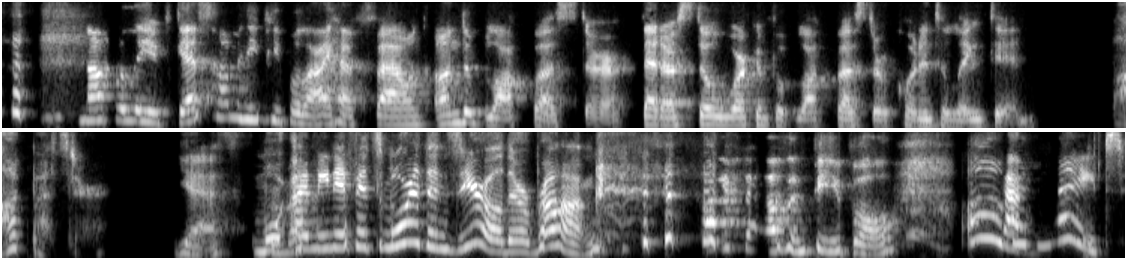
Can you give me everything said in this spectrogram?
not believe. Guess how many people I have found under Blockbuster that are still working for Blockbuster according to LinkedIn? Blockbuster. Yes. More, I mean, if it's more than zero, they're wrong. 5,000 people. oh, good night.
